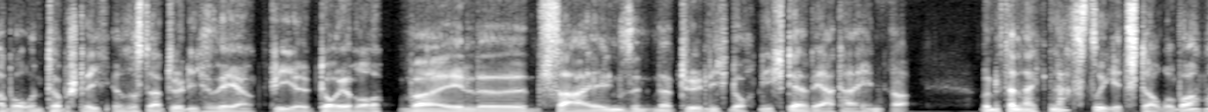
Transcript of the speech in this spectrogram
aber unterm Strich ist es natürlich sehr viel teurer, weil äh, Zahlen sind natürlich noch nicht der Wert dahinter. Und vielleicht lachst du jetzt darüber,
